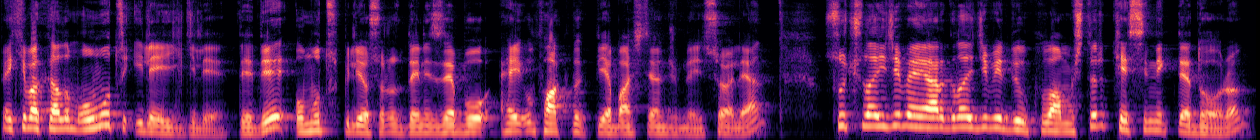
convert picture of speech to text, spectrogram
Peki bakalım Umut ile ilgili dedi. Umut biliyorsunuz Deniz'e bu hey ufaklık diye başlayan cümleyi söyleyen. Suçlayıcı ve yargılayıcı bir dil kullanmıştır. Kesinlikle doğru.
